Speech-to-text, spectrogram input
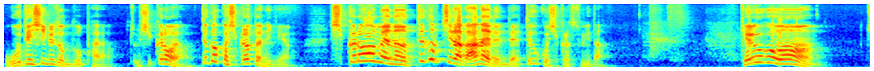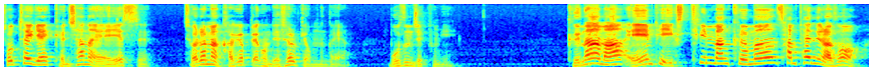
5대 11 정도 높아요. 좀 시끄러워요. 뜨겁고 시끄럽다는 얘기예요. 시끄러우면은 뜨겁지라도 않아야 되는데 뜨겁고 시끄럽습니다. 결국은 조택에 괜찮아 AS 저렴한 가격 빼고 내세울 게 없는 거예요. 모든 제품이. 그나마 AMP Extreme만큼은 3팬이라서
